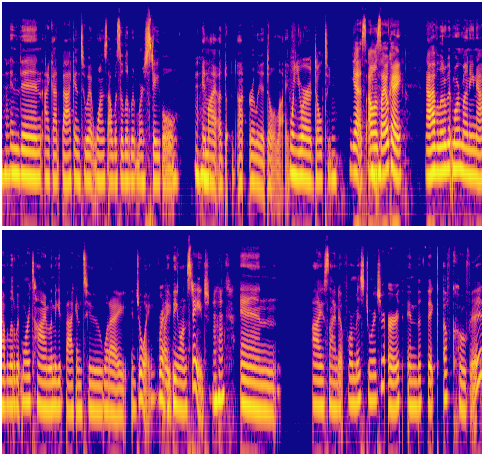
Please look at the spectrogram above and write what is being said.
Mm-hmm. And then I got back into it once I was a little bit more stable in my adu- uh, early adult life. when you were adulting. yes, I was like, okay, now I have a little bit more money. Now I have a little bit more time. Let me get back into what I enjoy, Right. like being on stage. Mm-hmm. And I signed up for Miss Georgia Earth in the thick of COVID.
